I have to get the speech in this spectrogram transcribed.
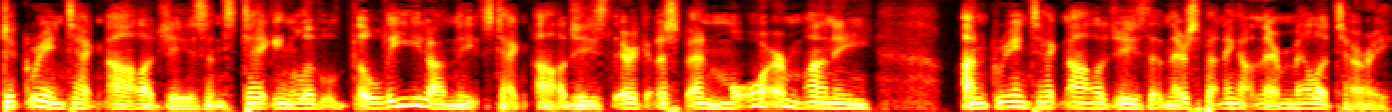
to green technologies and taking little the lead on these technologies. They're going to spend more money on green technologies than they're spending on their military.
